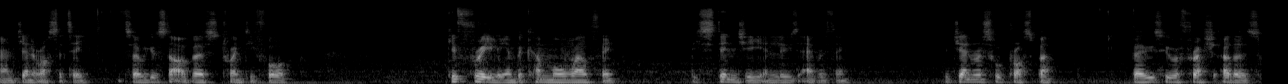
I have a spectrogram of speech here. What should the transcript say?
and generosity. So we're going to start at verse 24. Give freely and become more wealthy. Be stingy and lose everything. The generous will prosper. Those who refresh others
